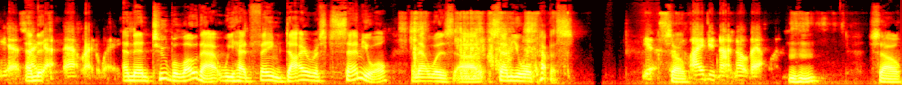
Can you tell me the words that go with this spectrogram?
yes, And I the- got that right away. And then two below that, we had famed diarist Samuel, and that was uh, Samuel Pepys. Yes. So- I did not know that one. hmm So,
